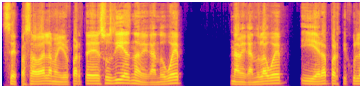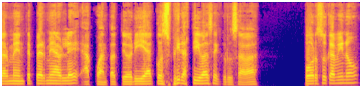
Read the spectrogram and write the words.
Se pasaba la mayor parte de sus días navegando web, navegando la web y era particularmente permeable a cuanta teoría conspirativa se cruzaba por su camino.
